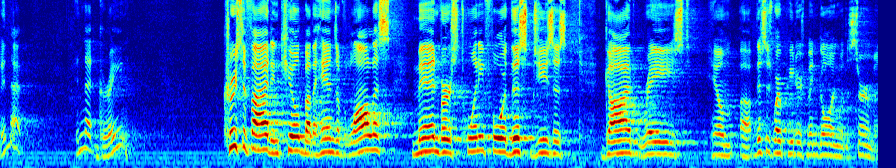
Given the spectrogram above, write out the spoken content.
Isn't that, isn't that great? Crucified and killed by the hands of lawless men, verse 24, this Jesus God raised him up. This is where Peter's been going with the sermon.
